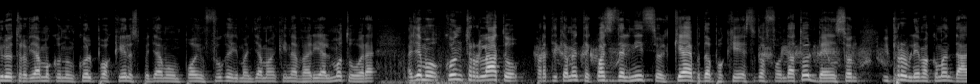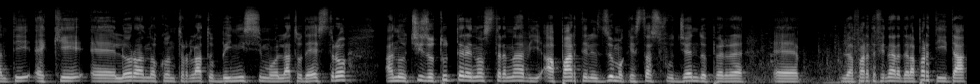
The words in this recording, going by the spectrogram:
Qui lo troviamo con un colpo a che, lo spediamo un po' in fuga gli mandiamo anche in avaria il motore. Abbiamo controllato praticamente quasi dall'inizio il cab dopo che è stato affondato il Benson. Il problema, comandanti, è che eh, loro hanno controllato benissimo il lato destro, hanno ucciso tutte le nostre navi, a parte il Zumo che sta sfuggendo per... Eh, la parte finale della partita.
